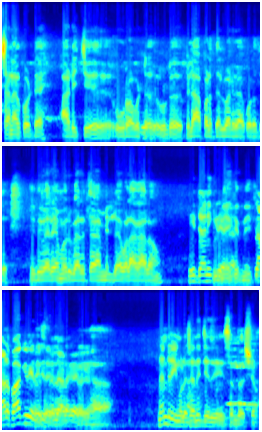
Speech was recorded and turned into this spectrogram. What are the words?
சணல் கொட்டை அடித்து ஊற விட்டு விட்டு பிலாப்பழத்தில் வடிவாக கொடுத்து இதுவரையும் ஒரு வருத்தம் இல்லை இவ்வளோ காலம் நீட்டா நீக்கு, நிக்கிறேன் நீக்கு. நாளை பார்க்கவே இல்லை நல்லா அழகா இருக்கு. அஹ், நன்றி உங்களை சந்திச்சது சந்தோஷம்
